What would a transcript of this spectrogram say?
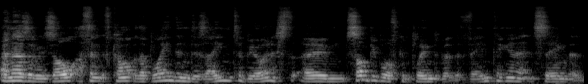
And as a result, I think they've come up with a blinding design, to be honest. Um, some people have complained about the venting in it and saying that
